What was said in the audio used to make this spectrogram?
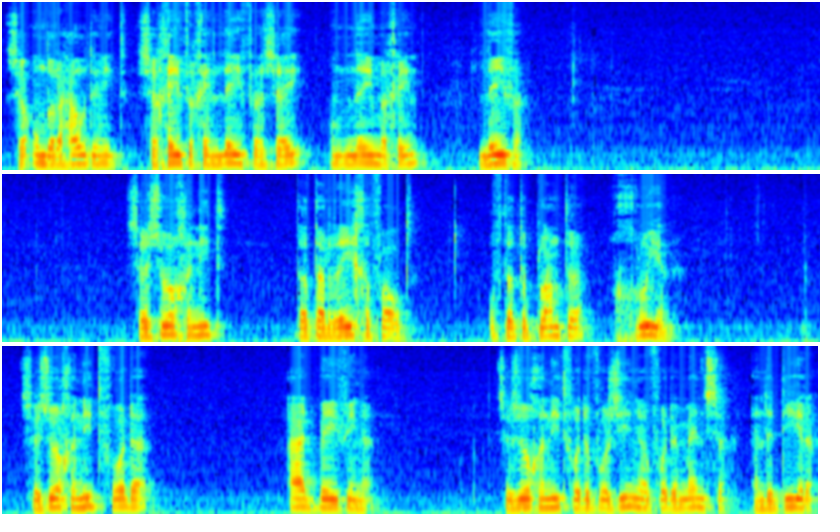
Zij onderhouden niet. Zij geven geen leven. Zij ontnemen geen leven. Zij zorgen niet dat er regen valt of dat de planten groeien. Zij zorgen niet voor de aardbevingen. Zij zorgen niet voor de voorzieningen voor de mensen en de dieren.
